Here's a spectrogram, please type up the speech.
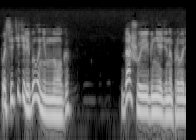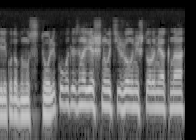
Посетителей было немного. Дашу и Гнедина проводили к удобному столику возле занавешенного тяжелыми шторами окна,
